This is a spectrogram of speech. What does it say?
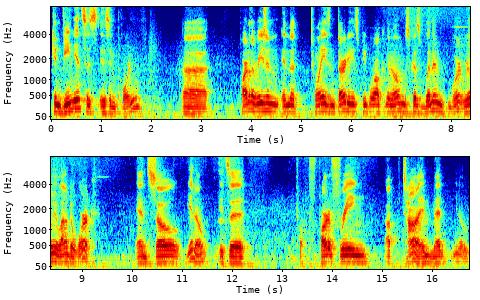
convenience is, is important. Uh, part of the reason in the 20s and 30s people were all cooking at home is because women weren't really allowed to work. And so, you know, it's a part of freeing up time meant, you know,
